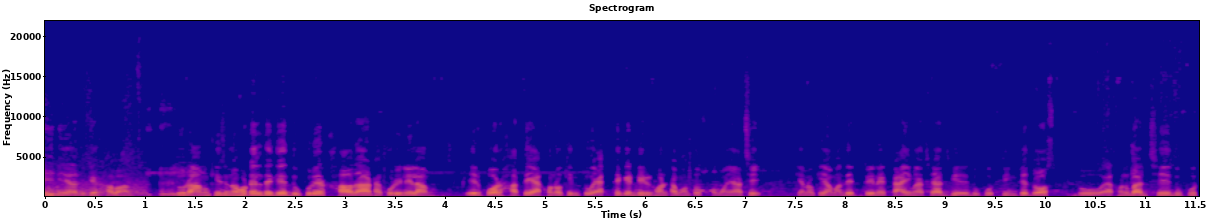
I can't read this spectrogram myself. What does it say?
এই নিয়ে আজকে খাবার। তো রামকৃষ্ণ হোটেল থেকে দুপুরের খাওয়া দাওয়াটা করে নিলাম। এরপর হাতে এখনও কিন্তু এক থেকে দেড় ঘণ্টা মতো সময় আছে। কেন কি আমাদের ট্রেনের টাইম আছে আজকে দুপুর তিনটে দশ তো এখন বাজছে দুপুর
